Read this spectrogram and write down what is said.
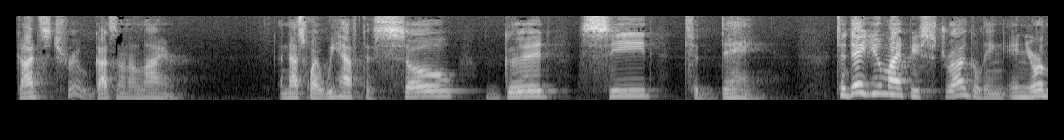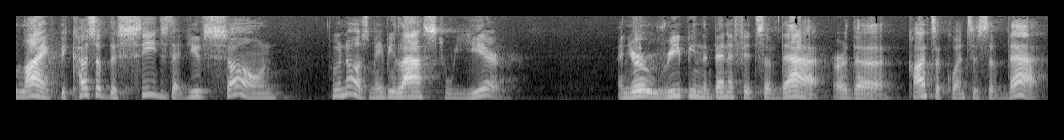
God's true. God's not a liar. And that's why we have to sow good seed today. Today, you might be struggling in your life because of the seeds that you've sown, who knows, maybe last year. And you're reaping the benefits of that or the consequences of that.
